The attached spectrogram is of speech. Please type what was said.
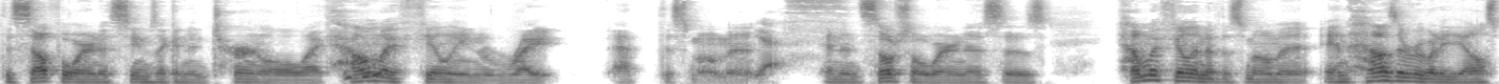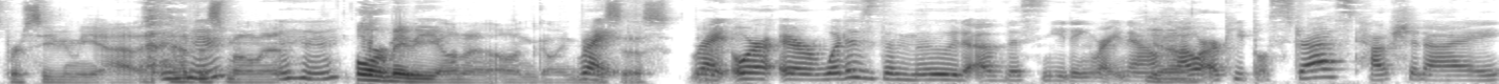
the self awareness seems like an internal, like, how am I feeling right at this moment? Mm-hmm. Yes. And then social awareness is how am I feeling at this moment, and how's everybody else perceiving me at, at this moment, hmm or maybe on an ongoing Right. basis. Right. Or, or what is the mood of this meeting right now? Yeah. How are people stressed? How should I,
